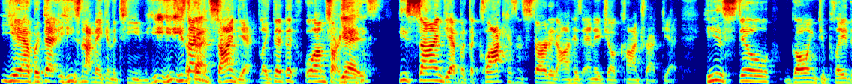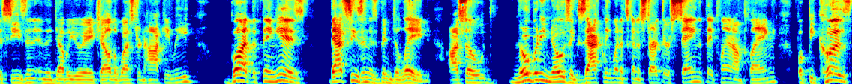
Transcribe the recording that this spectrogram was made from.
Yeah, but that he's not making the team. He, he's not even signed yet. Like that. that well, I'm sorry. Yeah. He's, he's signed yet, but the clock hasn't started on his NHL contract yet. He is still going to play the season in the WHL, the Western Hockey League. But the thing is, that season has been delayed. Uh, so nobody knows exactly when it's going to start. They're saying that they plan on playing, but because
